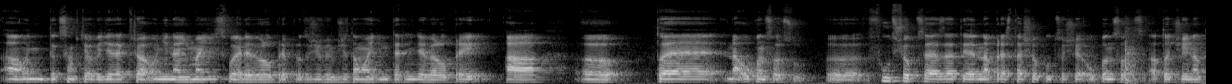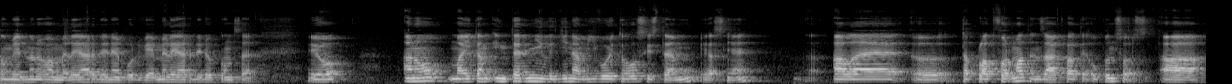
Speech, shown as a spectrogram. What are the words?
a oni, tak jsem chtěl vidět, jak třeba oni najímají svoje developery, protože vím, že tam mají interní developery a uh, to je na open source. Uh, Foodshop.cz je na PrestaShopu, což je open source a točí na tom 1,2 miliardy nebo 2 miliardy dokonce. Jo, ano, mají tam interní lidi na vývoj toho systému, jasně, ale uh, ta platforma, ten základ je open source a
